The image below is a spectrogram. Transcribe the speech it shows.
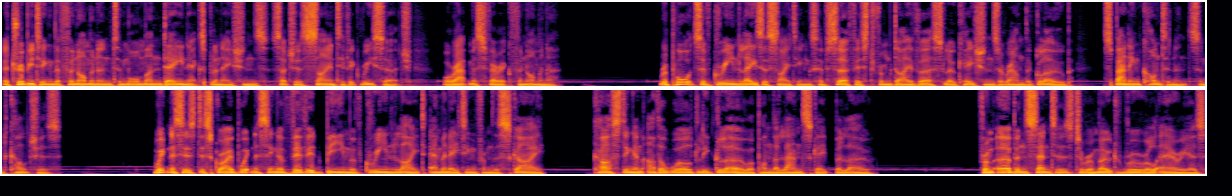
attributing the phenomenon to more mundane explanations such as scientific research or atmospheric phenomena. Reports of green laser sightings have surfaced from diverse locations around the globe, spanning continents and cultures. Witnesses describe witnessing a vivid beam of green light emanating from the sky, casting an otherworldly glow upon the landscape below. From urban centres to remote rural areas,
